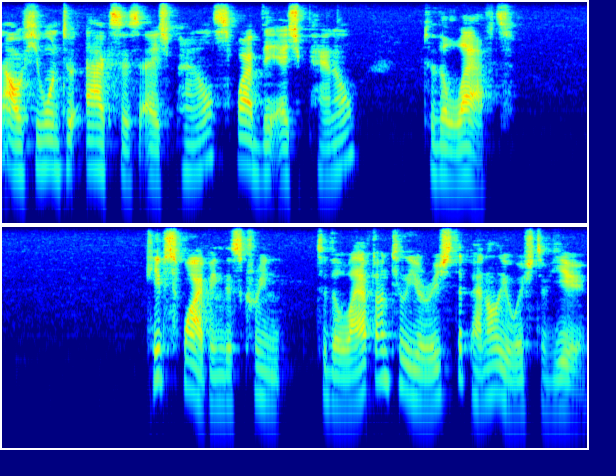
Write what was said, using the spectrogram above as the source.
Now if you want to access Edge Panel, swipe the Edge Panel to the left. Keep swiping the screen to the left until you reach the panel you wish to view.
